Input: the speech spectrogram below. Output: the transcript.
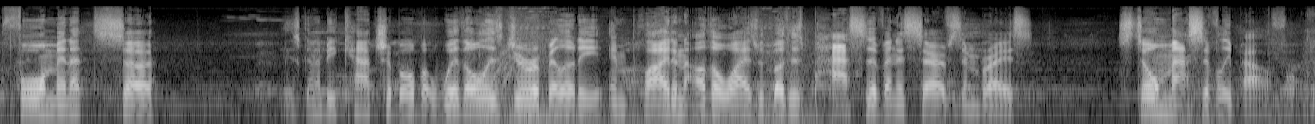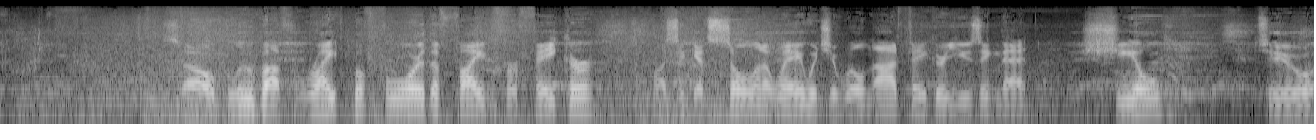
four minutes, so he's going to be catchable, but with all his durability, implied and otherwise, with both his passive and his Seraph's Embrace, still massively powerful. So, blue buff right before the fight for Faker. Unless it gets stolen away, which it will not. Faker using that shield to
